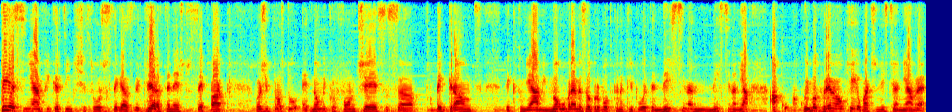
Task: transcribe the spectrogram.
Те си някакви картинки ще сложа сега, за да гледате нещо все пак. Би просто едно микрофонче с бекграунд, тъй като нямам и много време за обработка на клиповете. Наистина, наистина нямам. Ако, ако имах време, окей, обаче наистина нямам време.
